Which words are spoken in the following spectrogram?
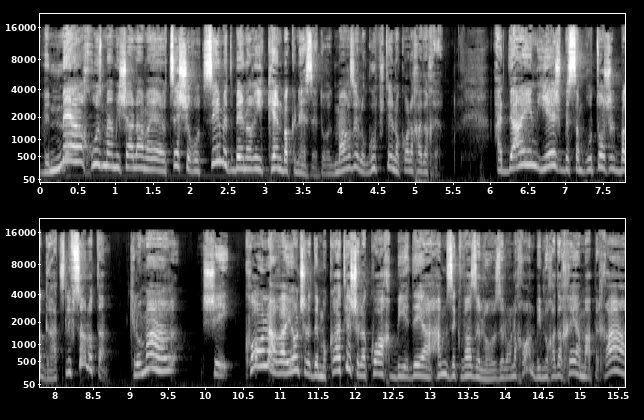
ומאה אחוז מהמשאל העם היה יוצא שרוצים את בן ארי כן בכנסת, או את מרזל או גופשטיין או כל אחד אחר. עדיין יש בסמכותו של בג"ץ לפסול אותם. כלומר, שכל הרעיון של הדמוקרטיה של הכוח בידי העם זה כבר זה לא, זה לא נכון, במיוחד אחרי המהפכה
